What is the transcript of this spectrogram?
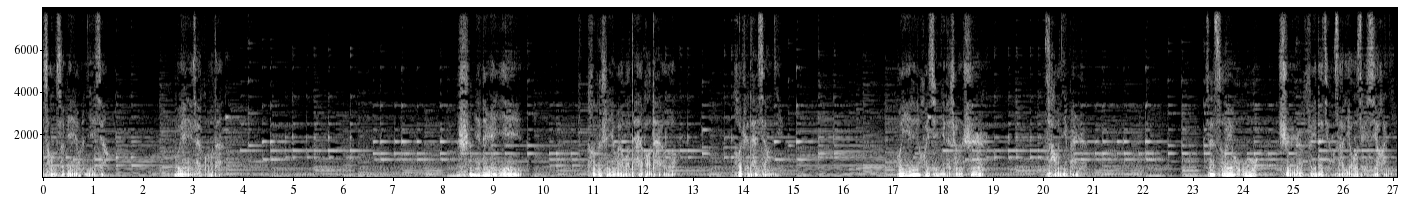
从此便有了念想，不愿意再孤单。失眠的原因，可能是因为我太饱太饿，或者太想你。我一定会去你的城市，操你本人，在所有物是人非的景色里，我最喜欢你。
